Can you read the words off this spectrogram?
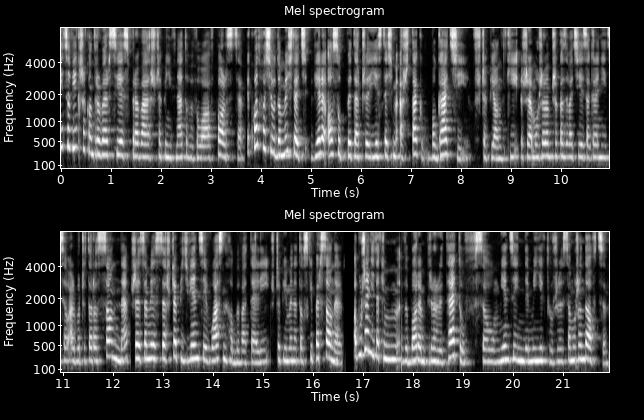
Nieco większe kontrowersje sprawa szczepień w NATO wywołała w Polsce. Jak łatwo się domyśleć, wiele osób pyta, czy jesteśmy aż tak bogaci w szczepionki, że możemy przekazywać je za granicę, albo czy to rozsądne, że zamiast zaszczepić więcej własnych obywateli, szczepimy natowski personel. Oburzeni takim wyborem priorytetów są m.in. niektórzy samorządowcy.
